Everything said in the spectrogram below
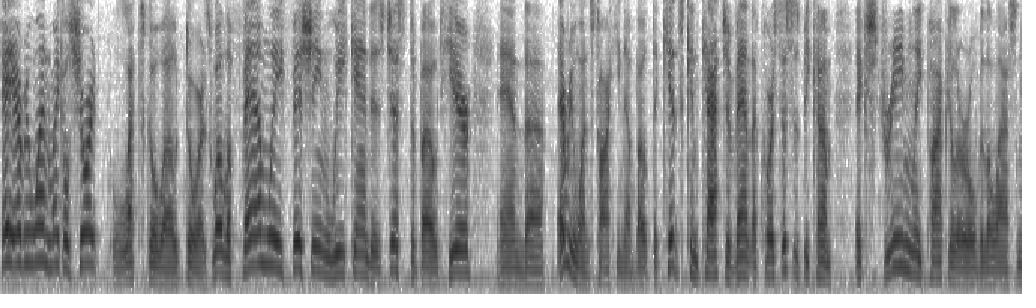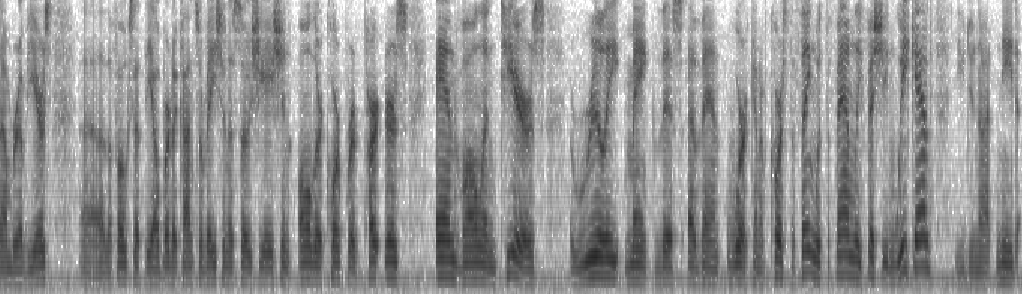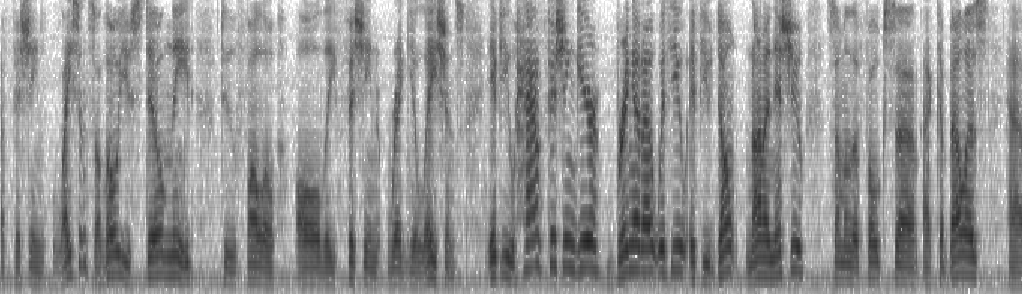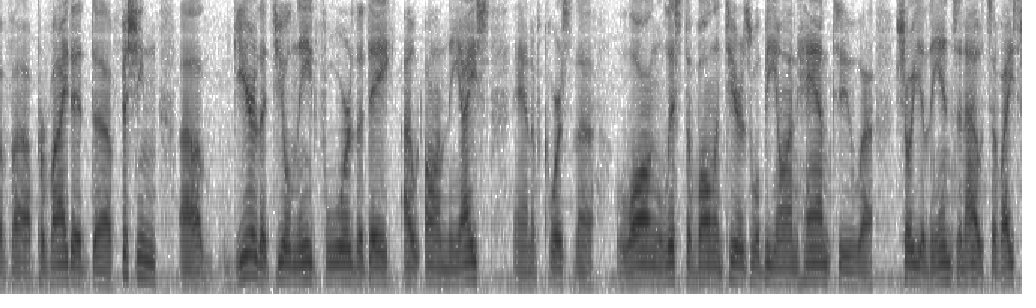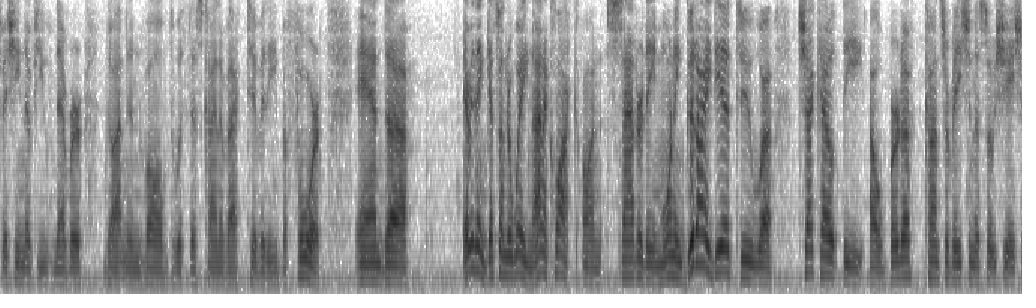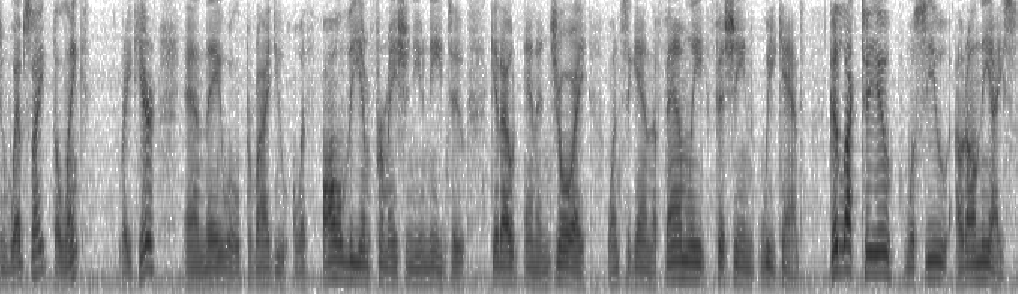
Hey everyone, Michael Short. Let's go outdoors. Well, the family fishing weekend is just about here, and uh, everyone's talking about the Kids Can Catch event. Of course, this has become extremely popular over the last number of years. Uh, the folks at the Alberta Conservation Association, all their corporate partners, and volunteers really make this event work. And of course, the thing with the family fishing weekend, you do not need a fishing license, although you still need to follow all the fishing regulations. If you have fishing gear, bring it out with you. If you don't, not an issue. Some of the folks uh, at Cabela's have uh, provided uh, fishing uh, gear that you'll need for the day out on the ice. And of course, the long list of volunteers will be on hand to uh, show you the ins and outs of ice fishing if you've never gotten involved with this kind of activity before. And uh, everything gets underway 9 o'clock on Saturday morning. Good idea to uh, check out the Alberta Conservation Association website, the link right here, and they will provide you with all the information you need to get out and enjoy, once again, the family fishing weekend. Good luck to you. We'll see you out on the ice.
